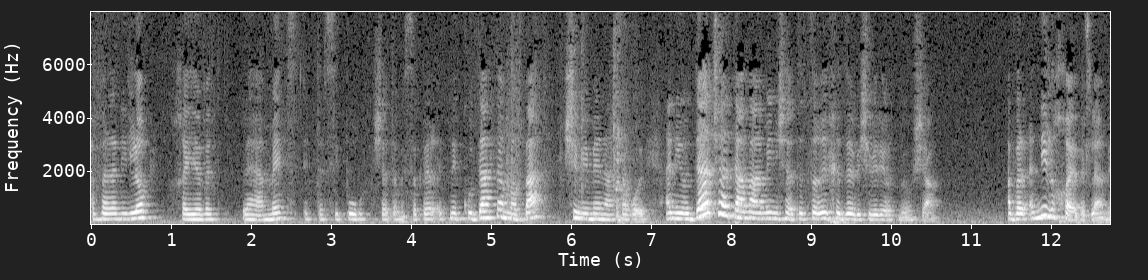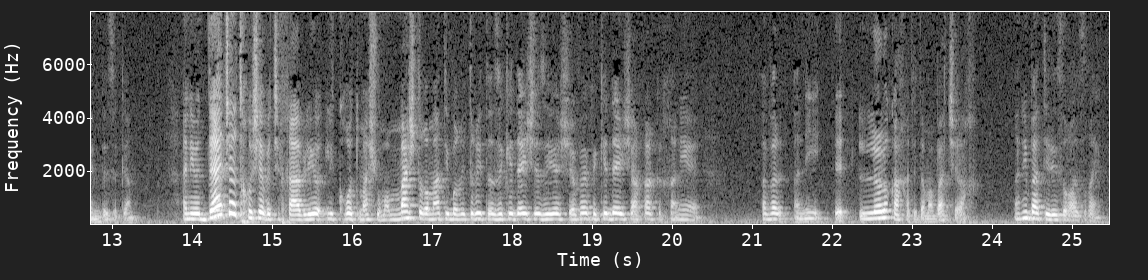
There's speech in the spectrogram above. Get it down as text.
אבל אני לא חייבת לאמץ את הסיפור שאתה מספר, את נקודת המבט שממנה אתה רואה. אני יודעת שאתה מאמין שאתה צריך את זה בשביל להיות מאושר, אבל אני לא חייבת להאמין בזה גם. אני יודעת שאת חושבת שחייב לקרות משהו ממש דרמטי בריטריט הזה כדי שזה יהיה שווה וכדי שאחר כך אני אהיה... אבל אני אה, לא לוקחת את המבט שלך. אני באתי לזרוע זרעים.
